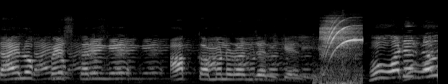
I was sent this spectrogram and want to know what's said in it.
डायलॉग पेश करेंगे आपका मनोरंजन के लिए હું ઓર્ડર દઉં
